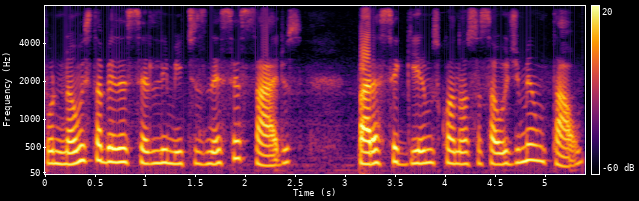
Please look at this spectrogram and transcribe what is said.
por não estabelecer limites necessários para seguirmos com a nossa saúde mental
